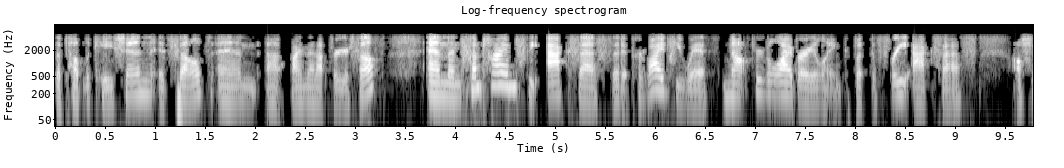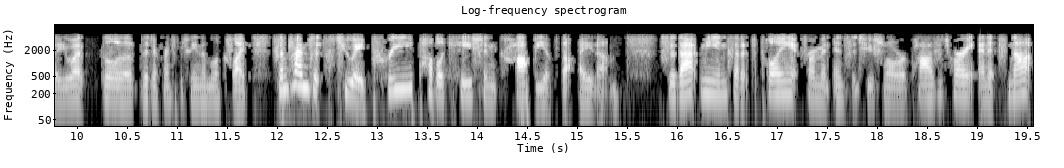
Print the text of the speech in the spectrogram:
the publication itself and uh, find that out for yourself. And then sometimes the access that it provides you with, not through the library link, but the free access I'll show you what the, the difference between them looks like. Sometimes it's to a pre-publication copy of the item. So that means that it's pulling it from an institutional repository and it's not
